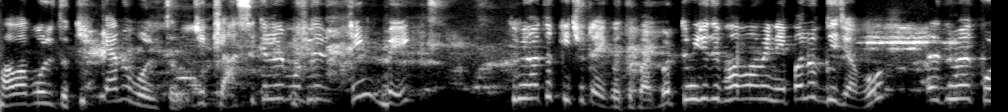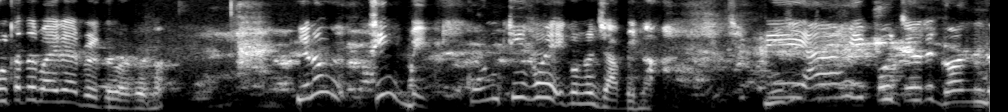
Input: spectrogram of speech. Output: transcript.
বাবা বলতো, কি, কেন বলতো? যে ক্লাসিক্যালের মধ্যে থিঙ্ক বিগ তুমি হয়তো কিছুটা এগোতে পারবে। তুমি যদি ভাবো আমি নেপাল অব্দি যাব, তাহলে তুমি কলকাতার বাইরে আর বেরোতে পারবে না। ইউনো থিঙ্ক বিগ কোনটি হয়ে এগোনো যাবে না? গন্ধ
